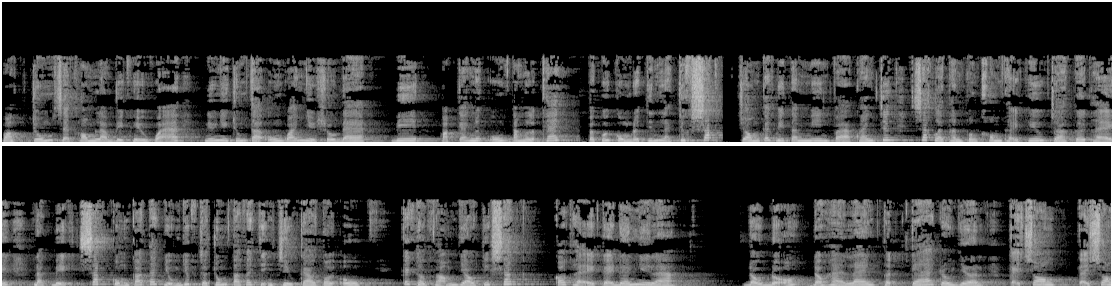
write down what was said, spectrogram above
Hoặc chúng sẽ không làm việc hiệu quả nếu như chúng ta uống quá nhiều soda, bia hoặc các nước uống tăng lực khác. Và cuối cùng đó chính là chất sắt. Trong các vitamin và khoáng chất, sắt là thành phần không thể thiếu cho cơ thể. Đặc biệt, sắt cũng có tác dụng giúp cho chúng ta phát triển chiều cao tối ưu. Các thực phẩm giàu chất sắt có thể kể đến như là đậu đỗ, đậu Hà Lan, thịt cá, rau dền, cải xoăn, cải xoăn,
